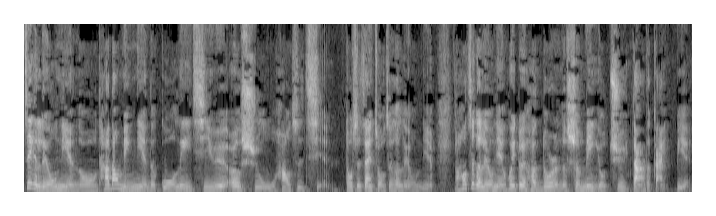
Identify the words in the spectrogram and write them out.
这个流年哦，它到明年的国历七月二十五号之前，都是在走这个流年。然后这个流年会对很多人的生命有巨大的改变，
